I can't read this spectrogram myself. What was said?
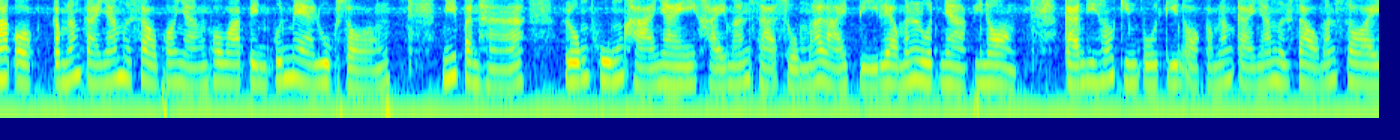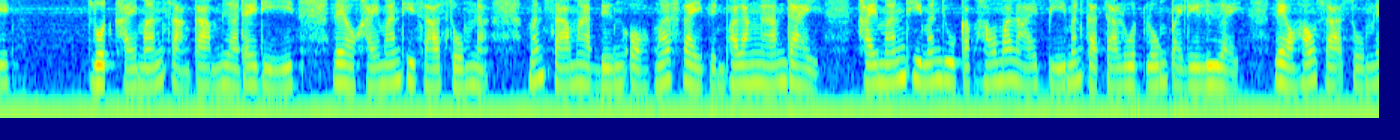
มักออกกำลังกายยามือเช้าเพราะหยังเพราะว่าเป็นคุณแม่ลูกสองมีปัญหาลงพุงขาใหญ่ไขมันสะสมมาหลายปีแล้วมันลดยากพี่น้อง การที่เฮากินโปรตีนออกกำลังกายยามือเช้ามันซอย ลดไขมันสางกล้ามเนื้อได้ดี แล้วไขมันที่สะสมน่ะ มันสามารถดึงออกมาใส่เป็นพลังงานได้ไขมันที่มันอยู่กับเฮามาหลายปีมันก็จะลดลงไปเรื่อยๆ แล้วเฮาสะสมใน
